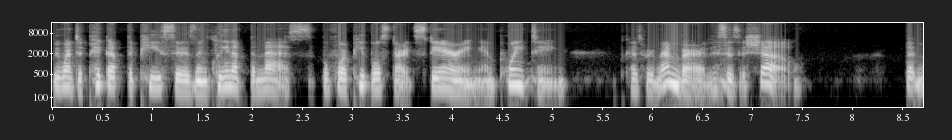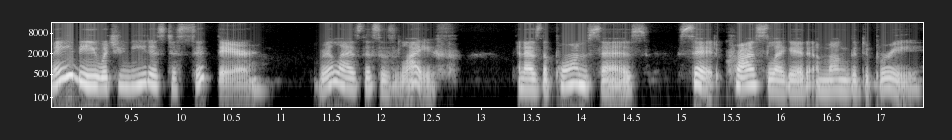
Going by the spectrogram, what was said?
We want to pick up the pieces and clean up the mess before people start staring and pointing. Because remember, this is a show. But maybe what you need is to sit there, realize this is life. And as the poem says, sit cross legged among the debris.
